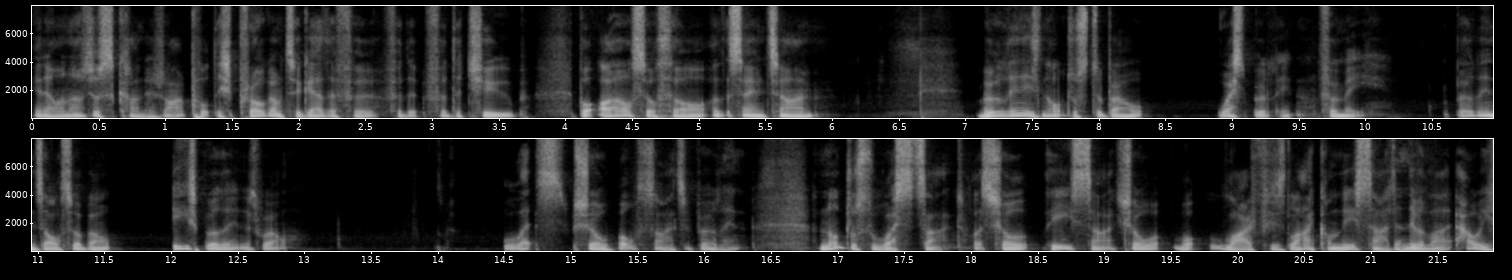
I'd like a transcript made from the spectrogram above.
you know. And I just kind of like put this program together for for the for the tube. But I also thought at the same time, Berlin is not just about West Berlin for me. Berlin's also about East Berlin as well. Let's show both sides of Berlin, not just the west side. Let's show the east side, show what, life is like on the east side. And they were like, "How are we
